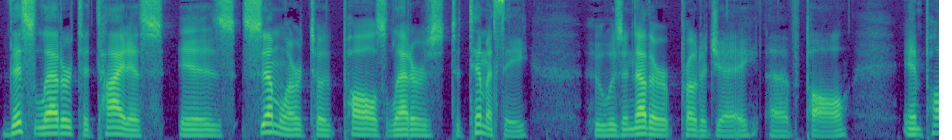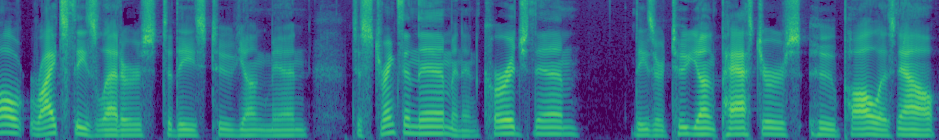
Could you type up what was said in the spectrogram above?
This letter to Titus is similar to Paul's letters to Timothy, who was another protege of Paul. And Paul writes these letters to these two young men to strengthen them and encourage them. These are two young pastors who Paul is now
